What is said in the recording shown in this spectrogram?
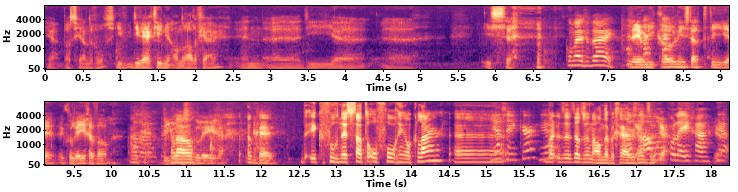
ja. Bastiaan de Vos. Die, die werkt hier nu anderhalf jaar. En eh, die eh, eh, is... Kom even bij. Leonie Kroon is dat, die eh, een collega van me. Oké. De jongste collega. Oké. Ik vroeg net, staat de opvolging al klaar? Uh, Jazeker. Ja. Maar dat, is een ander begrijp Dat ik. is een andere collega. Ja. ja.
